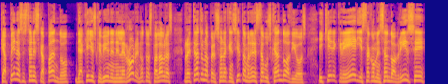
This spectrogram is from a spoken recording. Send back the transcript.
que apenas están escapando de aquellos que viven en el error. En otras palabras, retrata una persona que en cierta manera está buscando a Dios y quiere creer y está comenzando a abrirse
